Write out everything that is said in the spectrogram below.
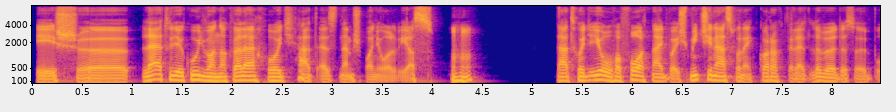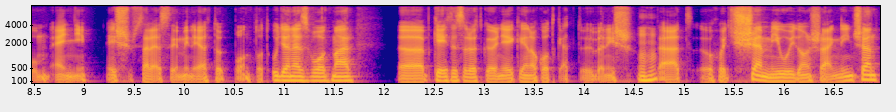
és uh, lehet, hogy ők úgy vannak vele, hogy hát ez nem spanyol viasz. Uh-huh. Tehát, hogy jó, ha Fortnite-ba is mit csinálsz, van egy karaktered, lövöldöző, bum, ennyi, és szereztél minél több pontot. Ugyanez volt már 2005 környékén a COD 2-ben is. Uh-huh. Tehát, hogy semmi újdonság nincsen.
